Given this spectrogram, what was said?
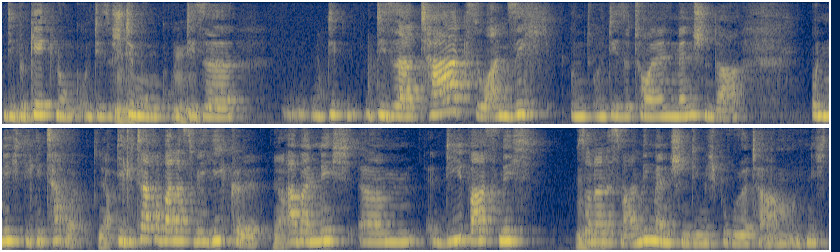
die Begegnung und diese Stimmung und diese, die, dieser Tag so an sich und, und diese tollen Menschen da und nicht die Gitarre. Ja. Die Gitarre war das Vehikel, Ja. aber nicht, ähm, die war es nicht, sondern es waren die Menschen, die mich berührt haben und nicht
